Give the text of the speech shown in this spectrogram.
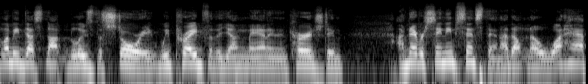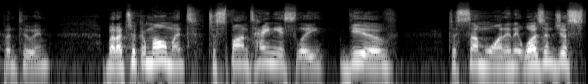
let me just not lose the story. We prayed for the young man and encouraged him. I've never seen him since then. I don't know what happened to him, but I took a moment to spontaneously give to someone, and it wasn't just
